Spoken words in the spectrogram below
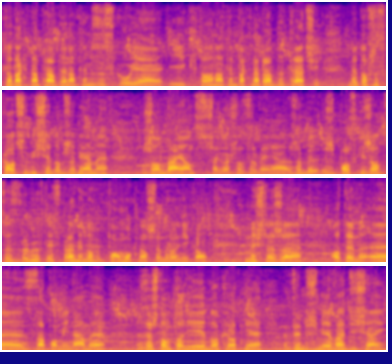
kto tak naprawdę na tym zyskuje i kto na tym tak naprawdę traci. My to wszystko oczywiście dobrze wiemy, żądając czegoś od zrobienia, żeby że polski rząd coś zrobił w tej sprawie, Mhm. no pomógł naszym rolnikom, myślę, że o tym e, zapominamy. Zresztą to niejednokrotnie wybrzmiewa dzisiaj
